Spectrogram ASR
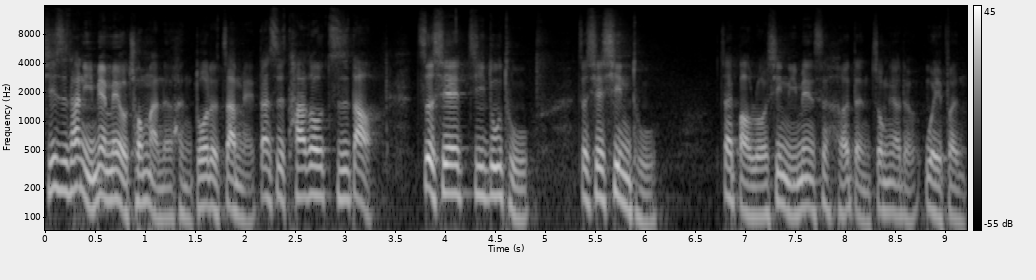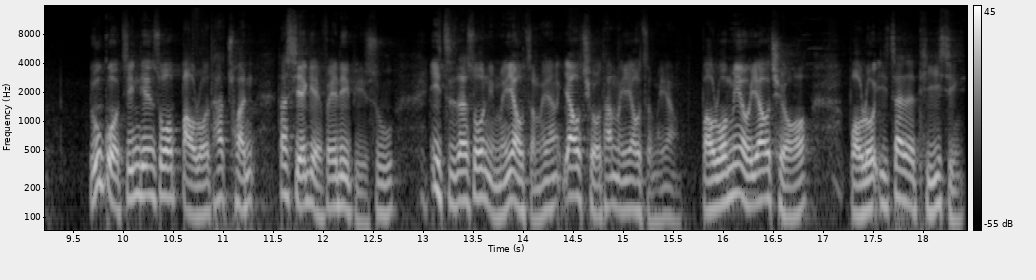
其实它里面没有充满了很多的赞美，但是他都知道这些基督徒、这些信徒，在保罗心里面是何等重要的位分。如果今天说保罗他传他写给腓利比书，一直在说你们要怎么样，要求他们要怎么样，保罗没有要求，保罗一再的提醒，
